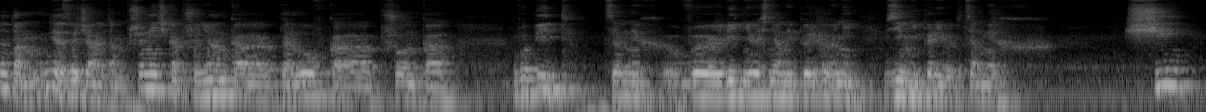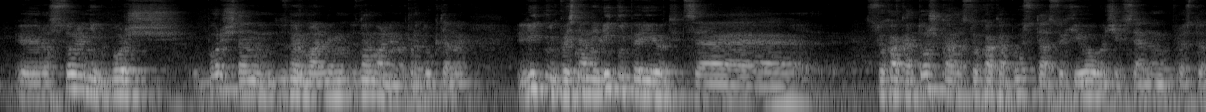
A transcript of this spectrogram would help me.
Ну там є звичайно там пшеничка, пшонянка, перловка, пшонка. В обід це в них в літній весняний період, ні, в зимній період це в них щі, е, розсольник, борщ, борщ там з, нормальним, з нормальними продуктами. Літній, весняний літній період це суха картошка, суха капуста, сухі овочі, все. Ну просто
